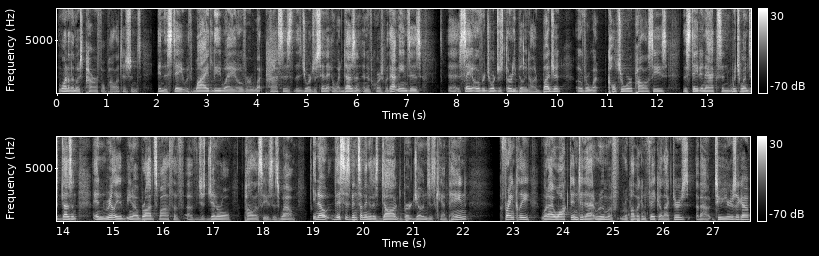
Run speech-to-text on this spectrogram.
one of the most powerful politicians in the state with wide leeway over what passes the Georgia Senate and what doesn't. And of course, what that means is uh, say over Georgia's $30 billion budget, over what culture war policies the state enacts and which ones it doesn't, and really, you know, broad swath of, of just general policies as well. You know, this has been something that has dogged Burt Jones's campaign. Frankly, when I walked into that room of Republican fake electors about two years ago,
